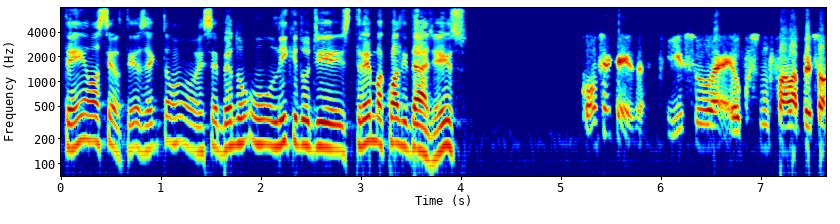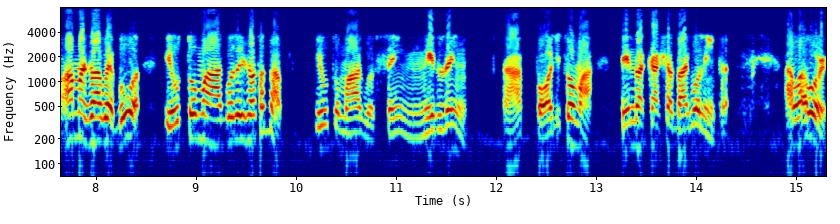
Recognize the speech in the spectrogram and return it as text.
tenham a certeza que estão recebendo um líquido de extrema qualidade, é isso? Com certeza. Isso é, eu costumo falar, pessoal, ah, mas a água é boa? Eu tomo água da EJW. Eu tomo água sem medo nenhum, tá? Pode tomar, tendo a caixa d'água limpa. Alaor,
